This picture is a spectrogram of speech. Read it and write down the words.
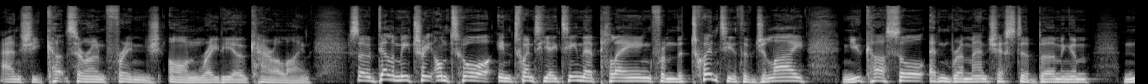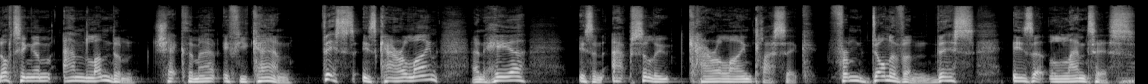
and she cuts her own fringe on Radio Caroline. So Del Amitri on tour in 2018. They're playing from the 20th of July, Newcastle, Edinburgh, Manchester, Birmingham, Nottingham, and London. Check them out if you can. This is Caroline, and here is an absolute Caroline classic. From Donovan, this is Atlantis.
